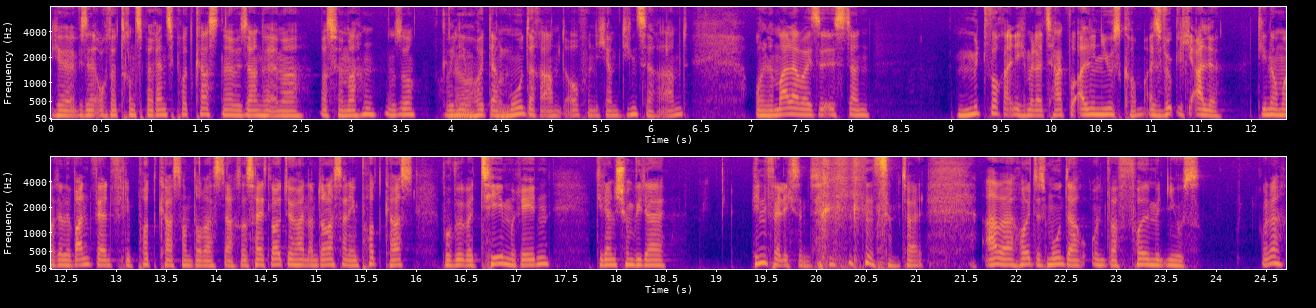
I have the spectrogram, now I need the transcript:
hier, wir sind auch der Transparenz-Podcast, ne? Wir sagen ja immer, was wir machen und so. Wir Genau. nehmen heute am Montagabend auf und nicht am Dienstagabend. Und normalerweise ist dann Mittwoch eigentlich immer der Tag, wo alle News kommen. Also wirklich alle, die nochmal relevant werden für den Podcast am Donnerstag. Das heißt, Leute hören am Donnerstag den Podcast, wo wir über Themen reden, die dann schon wieder hinfällig sind, zum Teil. Aber heute ist Montag und war voll mit News. Oder?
